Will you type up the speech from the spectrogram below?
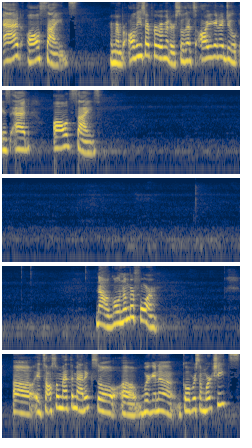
add all sides. Remember, all these are perimeters, so that's all you're going to do is add all sides. Now, goal number four. Uh, it's also mathematics, so uh, we're going to go over some worksheets.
